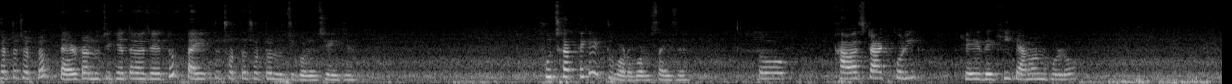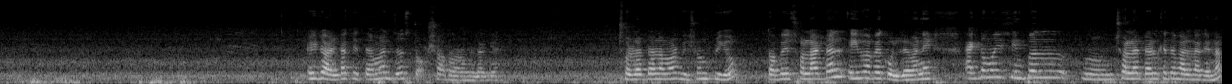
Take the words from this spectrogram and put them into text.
ছোট্ট ছোট্ট তেরোটা লুচি খেতে হয় যেহেতু তাই একটু ছোট্ট ছোট্ট লুচি করেছি এই যে। ফুচকার থেকে একটু বড় বড় সাইজের তো খাওয়া স্টার্ট করি খেয়ে দেখি কেমন হলো। এই ডালটা খেতে আমার জাস্ট অসাধারণ লাগে। ছোলার ডাল আমার ভীষণ প্রিয়, তবে ছোলার ডাল এইভাবে করলে মানে একদম ওই সিম্পল ছোলার ডাল খেতে ভালো লাগে না।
